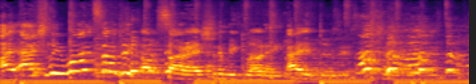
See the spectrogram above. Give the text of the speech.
I actually won something! Oh, sorry, I shouldn't be gloating. I hate losers.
